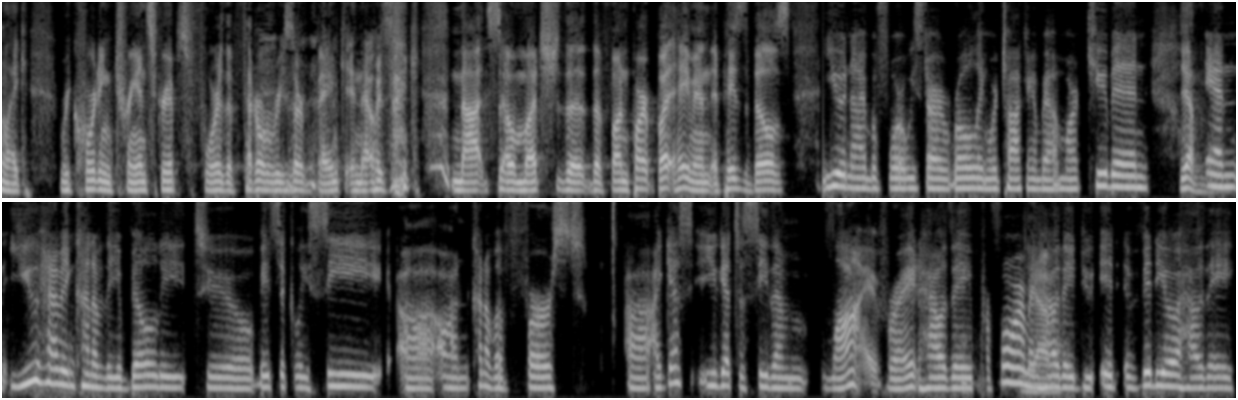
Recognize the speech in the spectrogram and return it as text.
like recording transcripts for the Federal Reserve Bank and that was like not so much the the fun part but hey man it pays the bills you and I before we started rolling we're talking about Mark Cuban yeah and you having kind of the ability to basically see uh, on kind of a first uh, I guess you get to see them live, right? How they perform yeah. and how they do it, video, how they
